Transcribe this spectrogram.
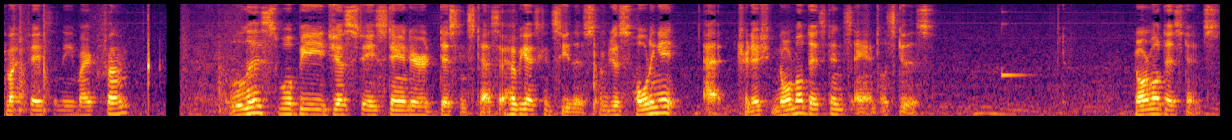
my face and the microphone. This will be just a standard distance test. I hope you guys can see this. I'm just holding it at tradition normal distance and let's do this. Normal distance.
